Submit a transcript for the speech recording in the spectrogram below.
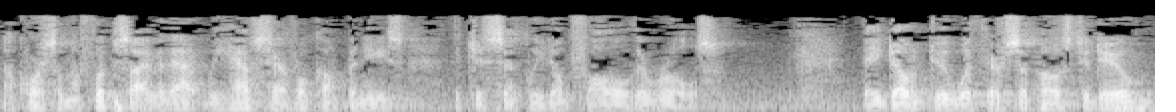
Of course, on the flip side of that, we have several companies that just simply don't follow the rules. They don't do what they're supposed to do,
